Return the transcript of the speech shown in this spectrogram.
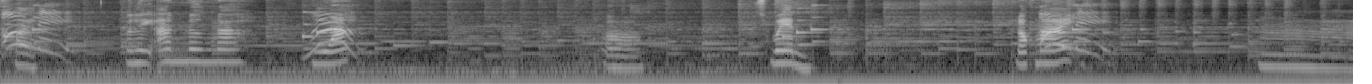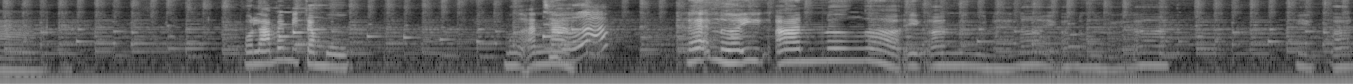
ไปอะไรอีกอันหนึงนะหัวเอ่อสเวนดอกไม้อืมโบราณไม่มีจมูก มืออันน่ะและเหลืออีกอันนึงอะ อีกอันนึงอยู่ไหนหน้าอีกอันนึงอยู่ไหนหน้าอีกอัน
